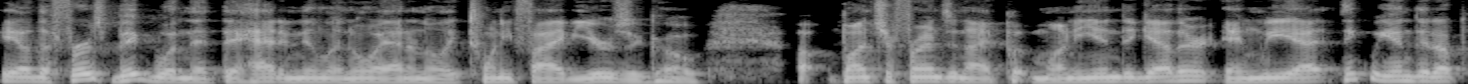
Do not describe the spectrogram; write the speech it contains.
You know, the first big one that they had in Illinois, I don't know, like 25 years ago, a bunch of friends and I put money in together and we, I think we ended up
